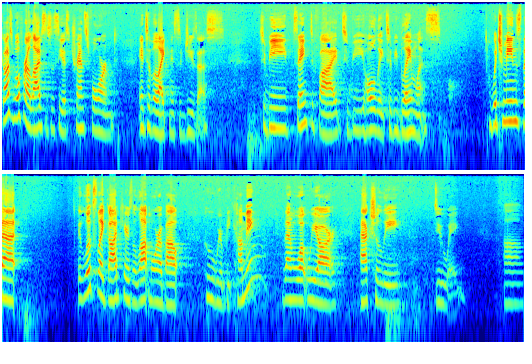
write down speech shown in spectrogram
God's will for our lives is to see us transformed into the likeness of Jesus to be sanctified, to be holy, to be blameless. Which means that it looks like God cares a lot more about who we're becoming than what we are actually doing. Um,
